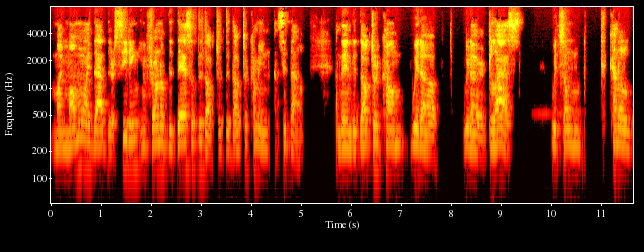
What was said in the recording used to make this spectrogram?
My mom and my dad they're sitting in front of the desk of the doctor. The doctor come in and sit down, and then the doctor come with a with a glass with some kind of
